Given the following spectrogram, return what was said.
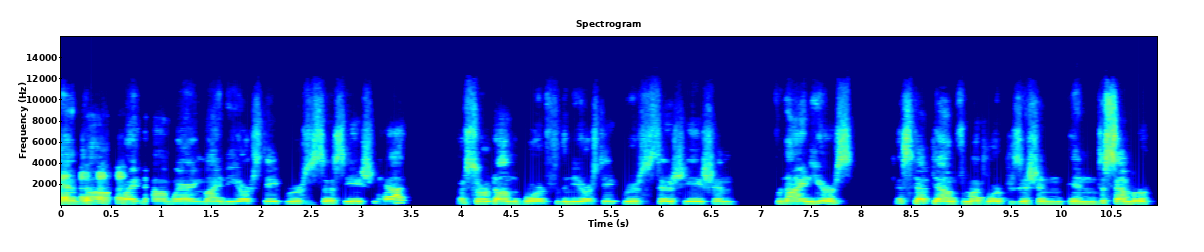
And uh, right now, I'm wearing my New York State Brewers Association hat. I served on the board for the New York State Brewers Association for nine years. I stepped down from my board position in December.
